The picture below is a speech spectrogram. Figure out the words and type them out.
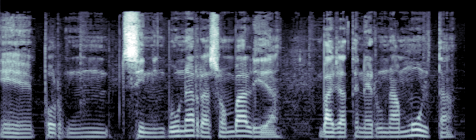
eh, por, sin ninguna razón válida, vaya a tener una multa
